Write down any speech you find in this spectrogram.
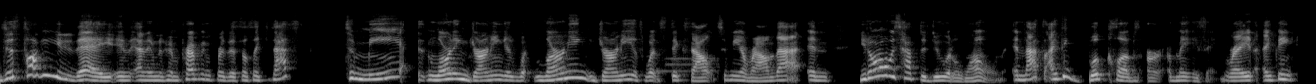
just talking to you today, and, and I've been prepping for this, I was like, that's to me, learning journey is what learning journey is what sticks out to me around that. And you don't always have to do it alone. And that's I think book clubs are amazing, right? I think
